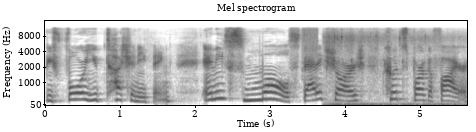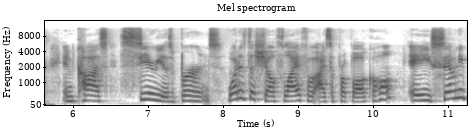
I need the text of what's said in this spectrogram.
before you touch anything. Any small static charge could spark a fire and cause serious burns. What is the shelf life of isopropyl alcohol? A 70%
